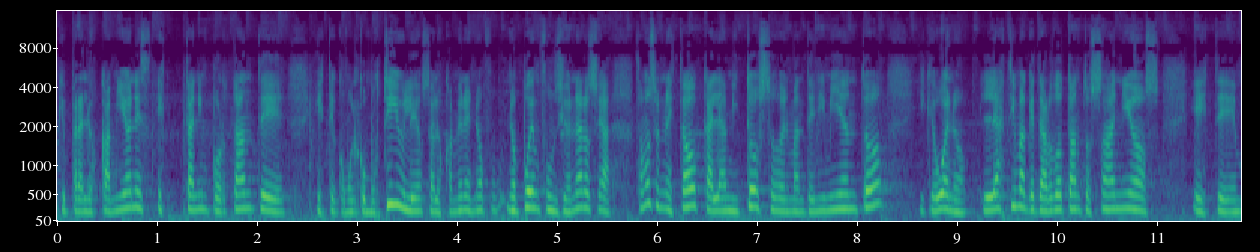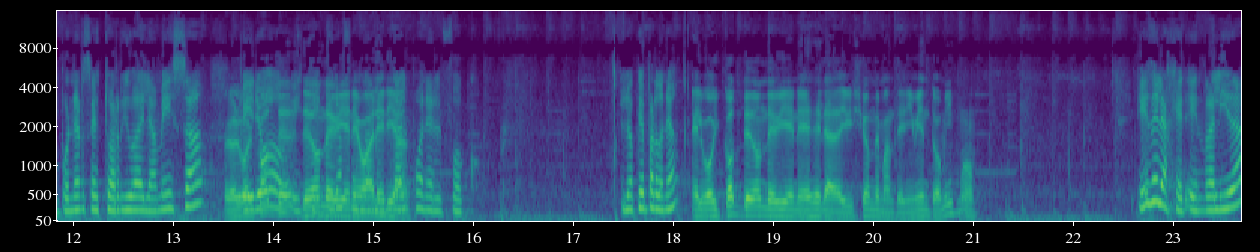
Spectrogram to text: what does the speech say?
que para los camiones es tan importante como el combustible, o sea, los camiones no, no pueden funcionar, o sea, estamos en un estado calamitoso del mantenimiento y que, bueno, lástima que tardó tantos años. En ponerse esto arriba de la mesa. Pero el boicot, ¿de, este, dónde viene, Valeria? poner el foco. ¿Lo que, perdona? ¿El boicot de dónde viene? ¿Es de la división de mantenimiento mismo? Es de la en realidad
